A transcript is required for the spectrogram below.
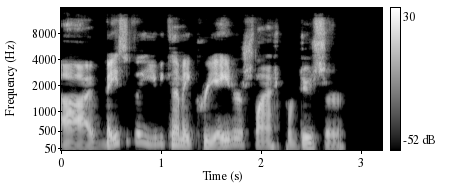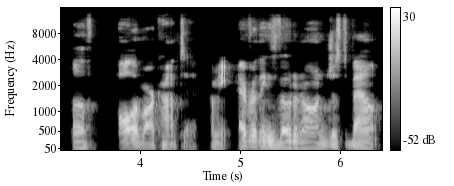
Uh, basically, you become a creator slash producer of all of our content. I mean, everything's voted on just about.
